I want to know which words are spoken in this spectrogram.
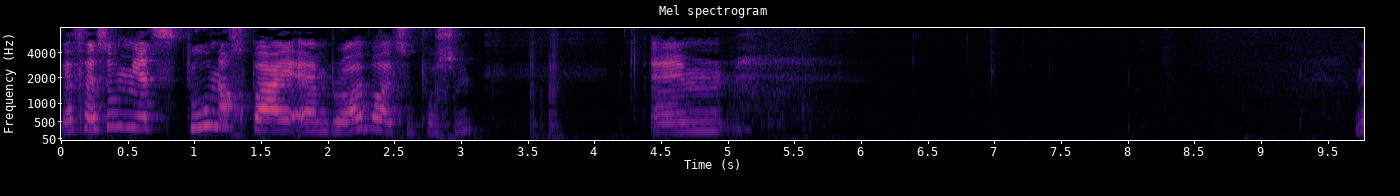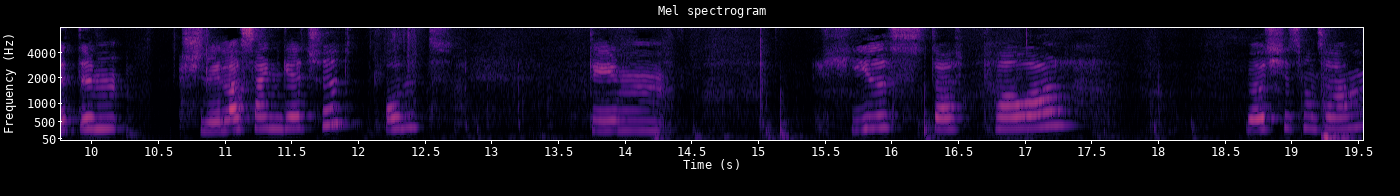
Wir versuchen jetzt du noch bei ähm, Brawl Ball zu pushen. Ähm, mit dem schneller sein Gadget und dem Heal Star Power. Würde ich jetzt mal sagen.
